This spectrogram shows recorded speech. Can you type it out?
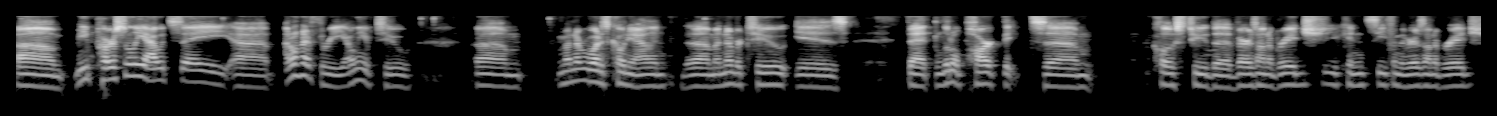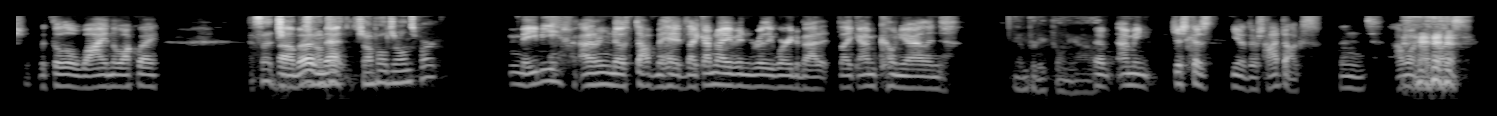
Um, me personally, I would say uh, I don't have three. I only have two. Um, my number one is Coney Island. Uh, my number two is that little park that's um, close to the Verrazano Bridge. You can see from the Verrazano Bridge with the little Y in the walkway. Is that Uh, John, but John, that- John Paul Jones Park? Maybe I don't even know off the top of my head. Like I'm not even really worried about it. Like I'm Coney Island. Yeah, I'm pretty Coney Island. Uh, I mean, just because you know there's hot dogs, and I want hot dogs.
